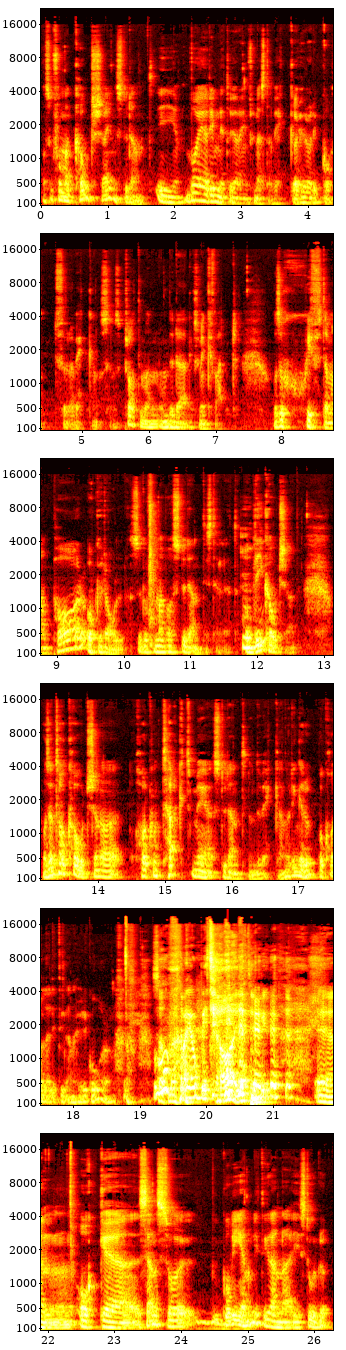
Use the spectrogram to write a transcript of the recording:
Och så får man coacha en student i vad är rimligt att göra inför nästa vecka och hur har det gått förra veckan. Och så, så pratar man om det där liksom en kvart. Och så skiftar man par och roll så då får man vara student istället och mm. bli coachad. Och sen tar coachen och har kontakt med studenten under veckan och ringer upp och kollar lite grann hur det går. Så Uff, man, vad jobbigt! ja, jättejobbigt. ehm, och eh, sen så går vi igenom lite grann i storgrupp.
